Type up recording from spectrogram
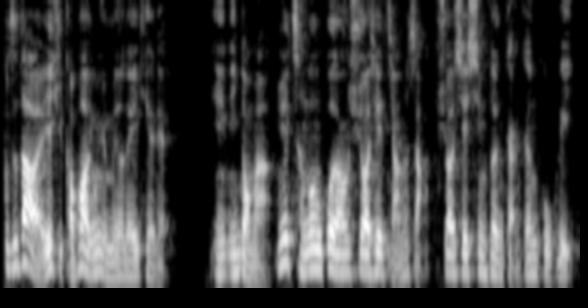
不知道哎，也许搞不好永远没有那一天哎。你你懂吗？因为成功的过程中需要一些奖赏，需要一些兴奋感跟鼓励。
